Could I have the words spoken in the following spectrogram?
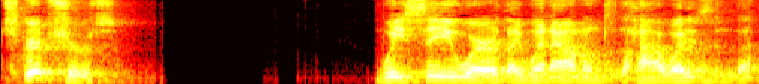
scriptures, we see where they went out onto the highways and the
